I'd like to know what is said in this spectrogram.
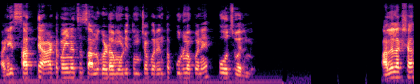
आणि सात ते आठ महिन्याचं चालू घडामोडी तुमच्यापर्यंत पूर्णपणे पोहोचवेल मी. आलं लक्षात?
